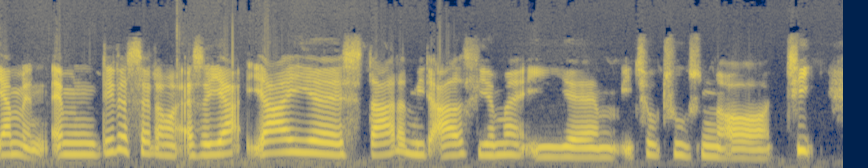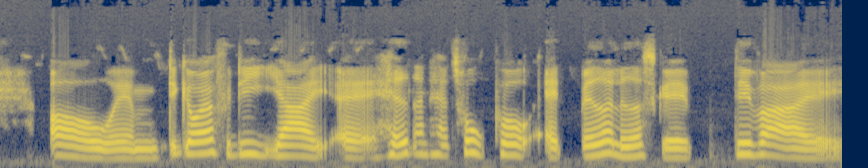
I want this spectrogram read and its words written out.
Jamen, jamen, det der sætter mig... Altså, jeg, jeg øh, startede mit eget firma i, øh, i 2010, og øh, det gjorde jeg, fordi jeg øh, havde den her tro på, at bedre lederskab, det var øh,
